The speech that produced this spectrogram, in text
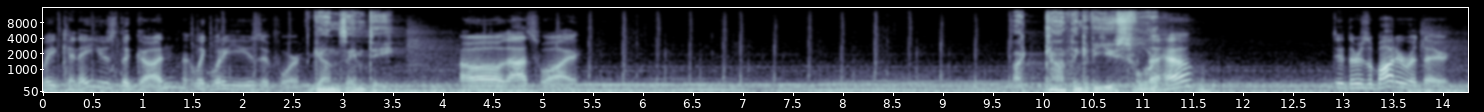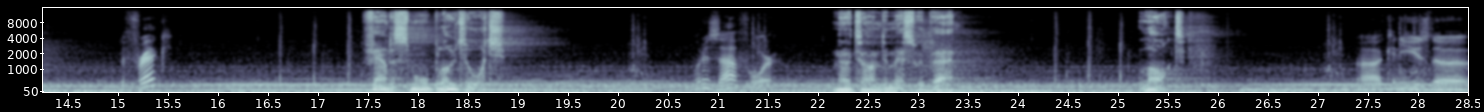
Wait, can they use the gun? Like, what do you use it for? The gun's empty. Oh, that's why. I can't think of a use for The it. hell? Dude, there's a body right there. The frick? Found a small blowtorch. What is that for? No time to mess with that. Locked. Uh, can you use the...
